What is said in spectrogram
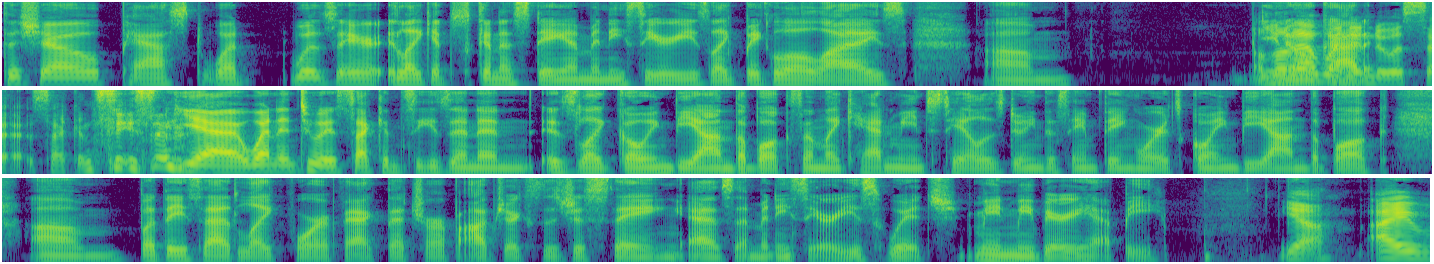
the show past what was there. Like it's going to stay a mini series, like Big Little Lies. Um, Although you know, that went into a se- second season. yeah, it went into a second season and is like going beyond the books. And like Handmaid's Tale is doing the same thing where it's going beyond the book. Um, but they said like for a fact that Sharp Objects is just staying as a miniseries, which made me very happy yeah i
